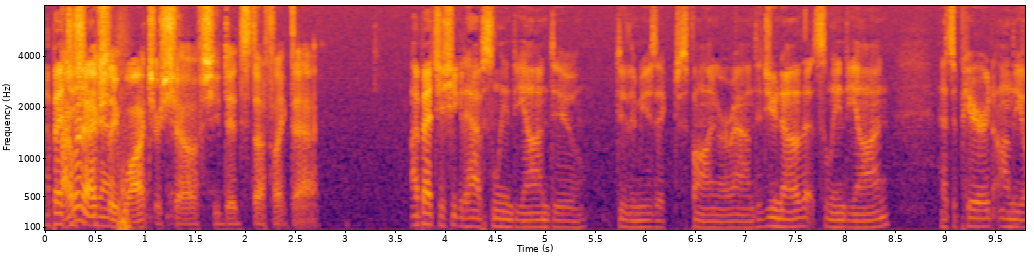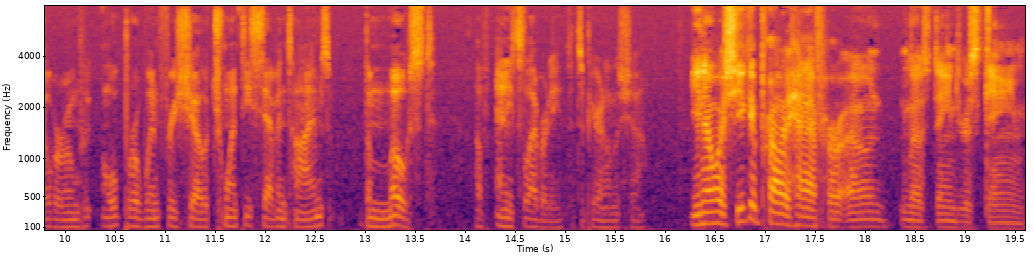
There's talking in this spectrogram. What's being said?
I bet I you would she could actually have- watch her show if she did stuff like that. I bet you she could have Celine Dion do do the music, just following her around. Did you know that Celine Dion has appeared on the Oprah, Winfrey Show 27 times, the most of any celebrity that's appeared on the show? You know what? She could probably have her own most dangerous game.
